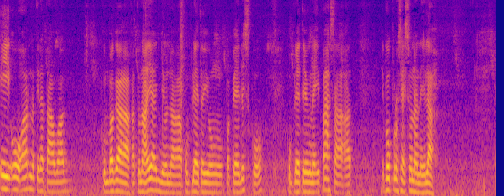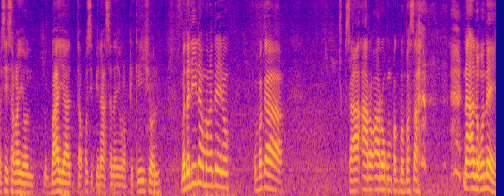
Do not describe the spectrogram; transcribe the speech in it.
AOR na tinatawag. Kumbaga, katunayan yun na kumpleto yung papeles ko, kumpleto yung naipasa at ipoproseso na nila. Kasi sa ngayon, magbayad, tapos ipinasa na yung application. Madali lang mga dre? Kumbaga, sa araw-araw kong pagbabasa, na ano ko na eh,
